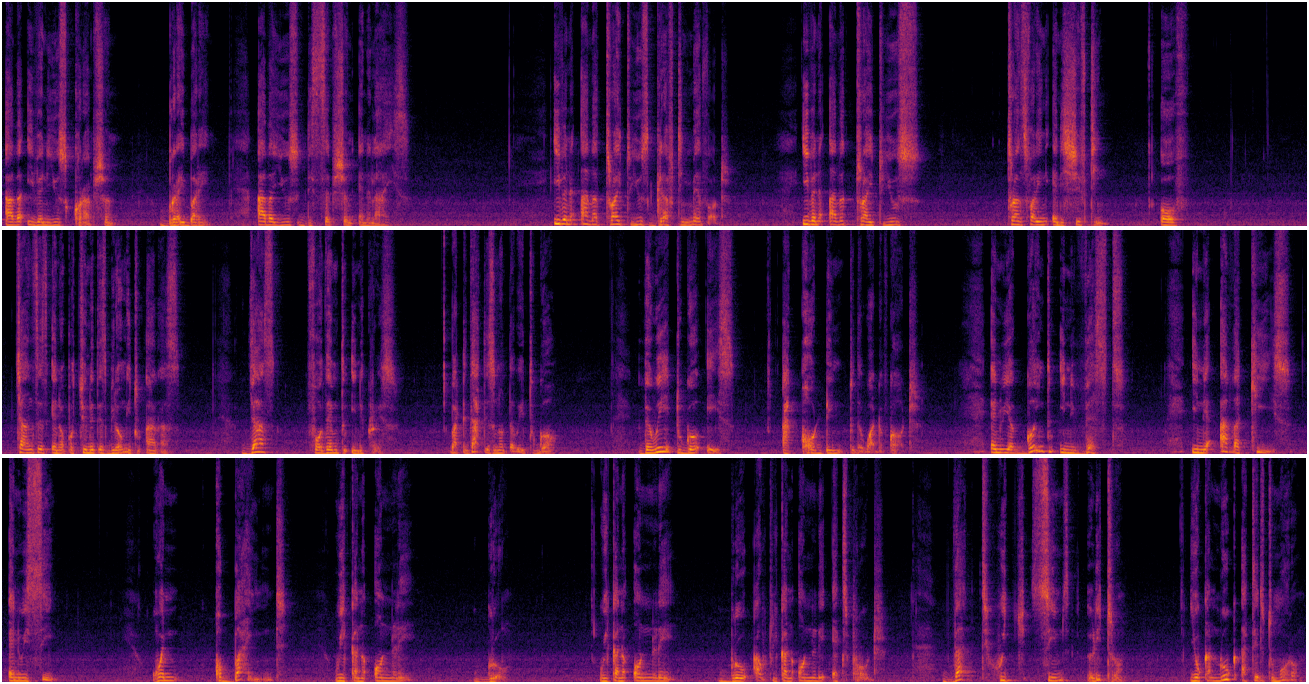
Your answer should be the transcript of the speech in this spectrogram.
Other even use corruption, bribery. Other use deception and lies. Even other try to use grafting method. Even other try to use transferring and shifting of chances and opportunities belonging to others just for them to increase. But that is not the way to go. The way to go is according to the Word of God. And we are going to invest in other keys. And we see when combined, we can only grow. We can only grow out. We can only explode. That which seems literal, you can look at it tomorrow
